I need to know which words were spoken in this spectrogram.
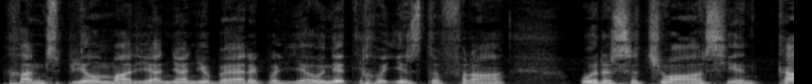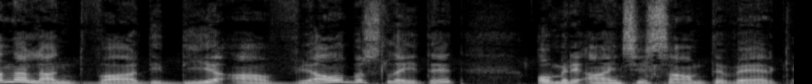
gaan speel maar Jan Jan Joubert ek wil jou net gou eers te vra oor 'n situasie in Kanaland waar die DA wel besluit het om met die ANC saam te werk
